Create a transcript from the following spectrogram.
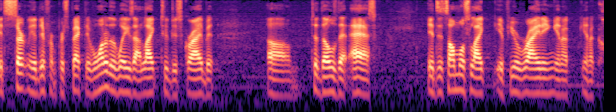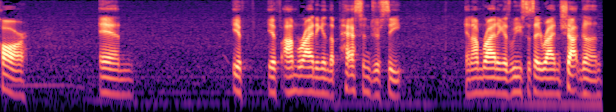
It's certainly a different perspective. One of the ways I like to describe it um, to those that ask is it's almost like if you're riding in a in a car and if if I'm riding in the passenger seat and I'm riding as we used to say riding shotgun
